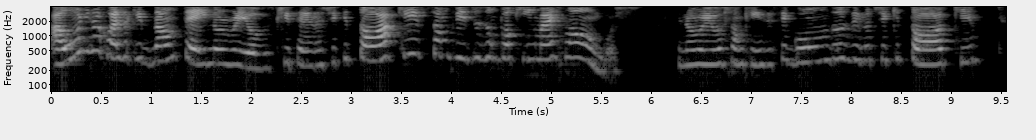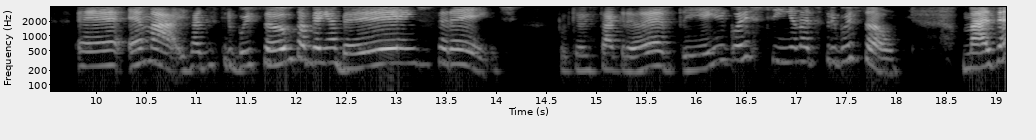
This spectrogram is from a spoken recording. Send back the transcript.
A única coisa que não tem no Reels que tem no TikTok são vídeos um pouquinho mais longos. No Reels são 15 segundos e no TikTok é, é mais. A distribuição também é bem diferente. Porque o Instagram é bem egoístinha na distribuição. Mas é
